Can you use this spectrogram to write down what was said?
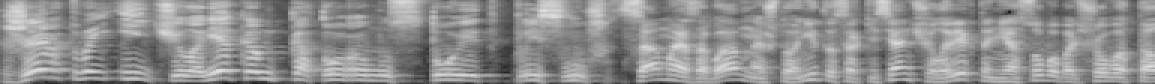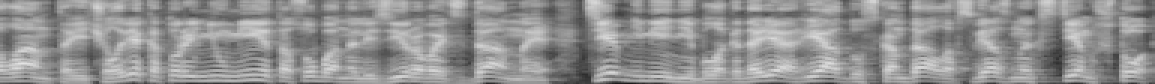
жертвой и человеком, которому стоит стоит прислушаться. Самое забавное, что Анита Саркисян человек-то не особо большого таланта и человек, который не умеет особо анализировать данные. Тем не менее, благодаря ряду скандалов, связанных с тем, что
